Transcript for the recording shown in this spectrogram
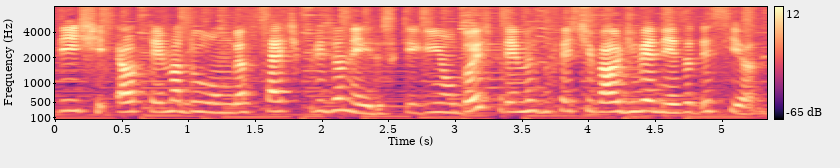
triste é o tema do longa Sete Prisioneiros, que ganhou dois prêmios no Festival de Veneza desse ano.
